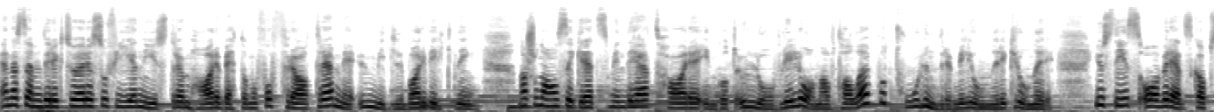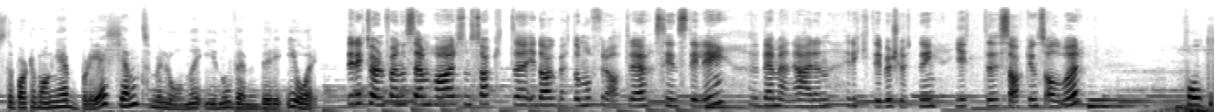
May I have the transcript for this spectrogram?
NSM-direktør Sofie Nystrøm har bedt om å få fratre med umiddelbar virkning. Nasjonal sikkerhetsmyndighet har inngått ulovlig låneavtale på 200 millioner kroner. Justis- og beredskapsdepartementet ble kjent med lånet i november i år. Direktøren for NSM har som sagt i dag bedt om å fratre sin stilling. Det mener jeg er en riktig beslutning gitt sakens alvor. Folk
